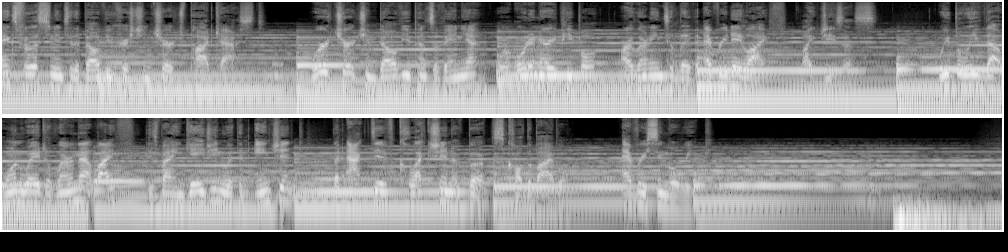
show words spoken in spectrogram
Thanks for listening to the Bellevue Christian Church podcast. We're a church in Bellevue, Pennsylvania, where ordinary people are learning to live everyday life like Jesus. We believe that one way to learn that life is by engaging with an ancient but active collection of books called the Bible every single week. Hey,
